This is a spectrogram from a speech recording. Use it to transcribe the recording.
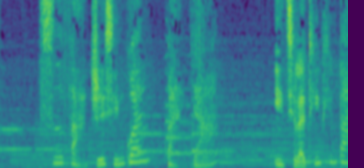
——司法执行官板牙，一起来听听吧。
